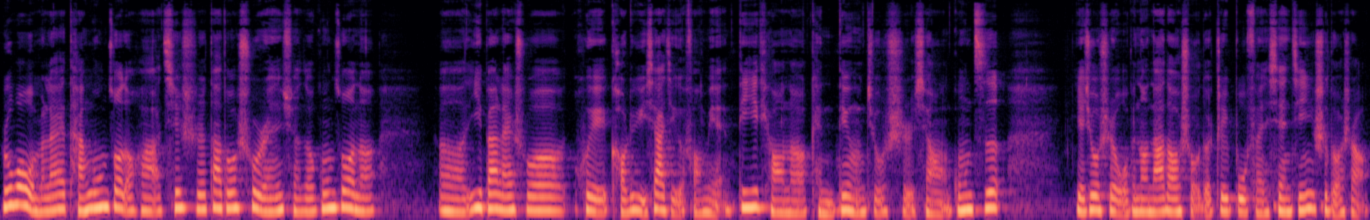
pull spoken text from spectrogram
如果我们来谈工作的话，其实大多数人选择工作呢，呃，一般来说会考虑以下几个方面。第一条呢，肯定就是像工资，也就是我们能拿到手的这部分现金是多少。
